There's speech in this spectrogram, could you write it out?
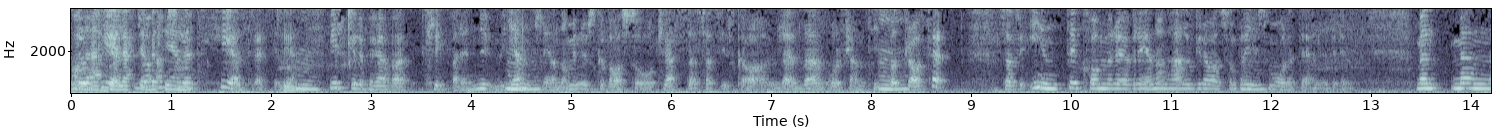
av det här felaktiga helt, beteendet. Absolut helt rätt i det. Mm. Vi skulle behöva klippa det nu mm. egentligen om vi nu ska vara så krassa så att vi ska rädda vår framtid mm. på ett mm. bra sätt. Så att vi inte kommer över en och en halv grad som mm. Parismålet är nu. Men, men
